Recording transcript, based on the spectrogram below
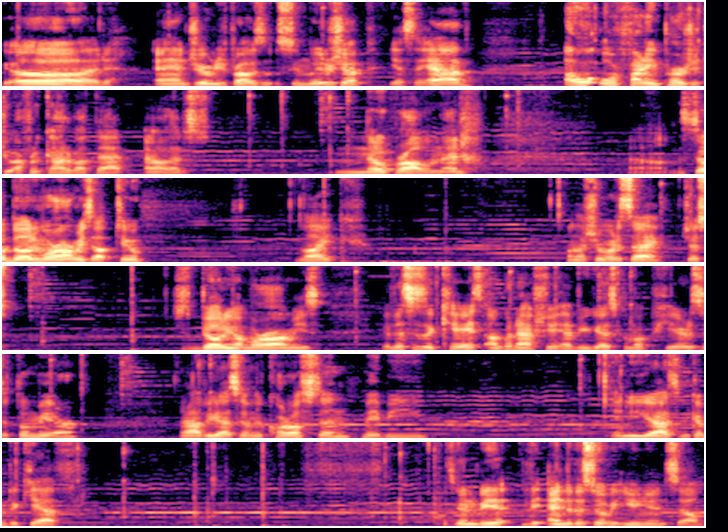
Good. And Germany's probably assumed leadership. Yes, they have. Oh, we're fighting Persia too. I forgot about that. Oh, that's no problem then. Um, still building more armies up too. Like, I'm not sure what to say. Just, just building up more armies. If this is the case, I'm going to actually have you guys come up here, Zhytomyr. And have you guys come to Korostin, maybe? And you guys can come to Kiev. It's going to be the end of the Soviet Union, so...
